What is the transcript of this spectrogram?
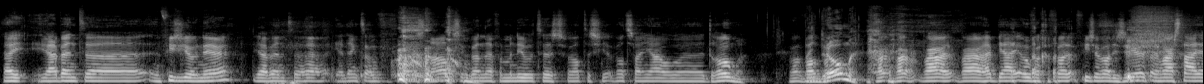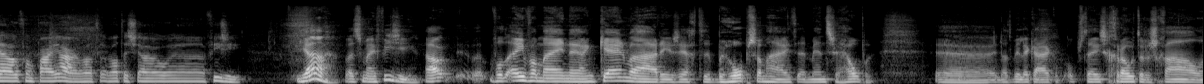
Hey, jij bent een visionair. Jij, bent, jij denkt over alles na. Dus ik ben even benieuwd, dus wat, is wat zijn jouw dromen? Mijn wat- dromen. Waar, waar, waar, waar heb jij over gevisualiseerd en waar sta jij over een paar jaar? Wat, wat is jouw visie? Ja, wat is mijn visie? Nou, een van mijn eh, kernwaarden is echt eh, behulpzaamheid en mensen helpen. Eh, en dat wil ik eigenlijk op, steeds grotere schaal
